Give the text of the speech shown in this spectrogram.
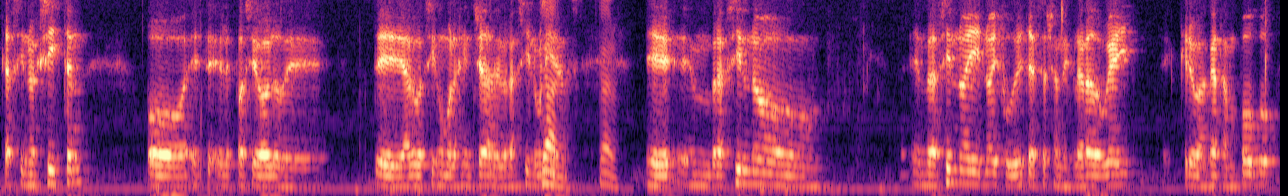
casi no existen, o este, el espacio hablo de, de, algo así como las hinchadas de Brasil unidas. Eh, en Brasil no en Brasil no hay no hay futbolistas que se hayan declarado gay, creo acá tampoco.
